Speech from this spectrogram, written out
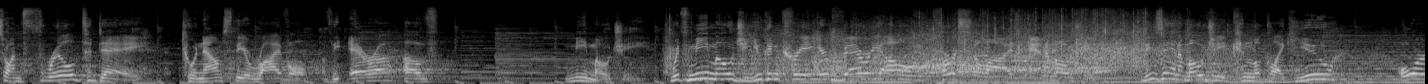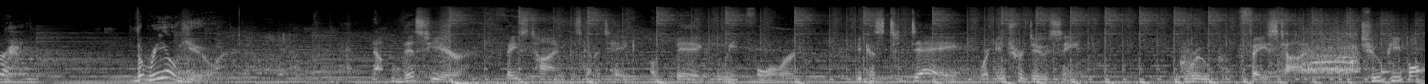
So I'm thrilled today to announce the arrival of the era of Memoji. With Memoji, you can create your very own personalized Animoji. These Animoji can look like you or the real you. Now, this year, FaceTime is going to take a big leap forward because today we're introducing Group FaceTime. Two people,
